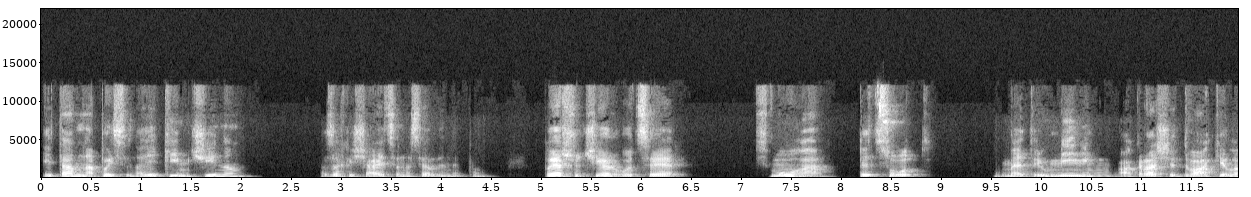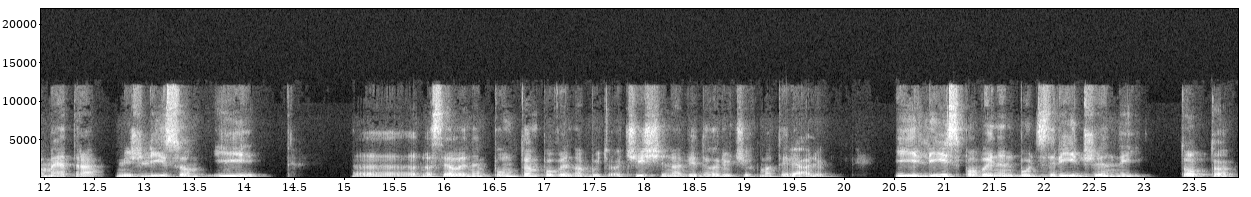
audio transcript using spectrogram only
І там написано, яким чином захищається населений пункт. В першу чергу це смуга 500 метрів мінімум, а краще 2 кілометра між лісом і е, населеним пунктом повинна бути очищена від горючих матеріалів. І ліс повинен бути зріджений. Тобто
